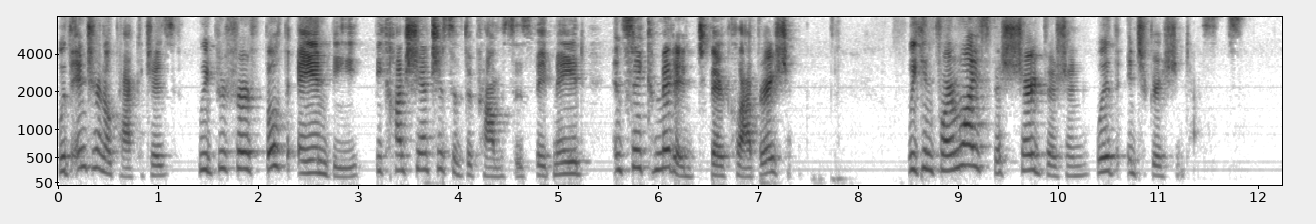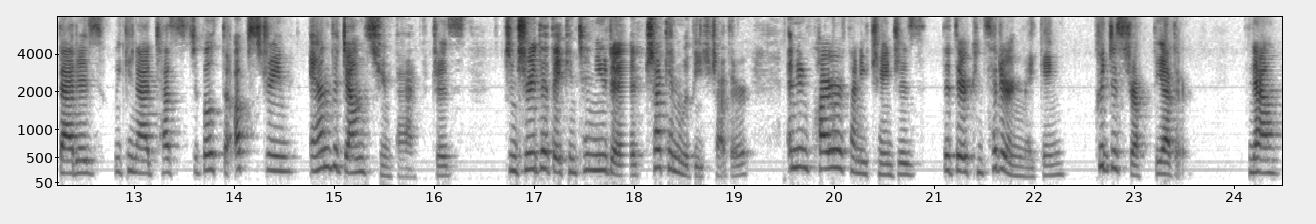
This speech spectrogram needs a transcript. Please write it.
with internal packages, we'd prefer if both A and B be conscientious of the promises they've made and stay committed to their collaboration. We can formalize this shared vision with integration tests. That is, we can add tests to both the upstream and the downstream packages to ensure that they continue to check in with each other and inquire if any changes that they're considering making could disrupt the other. Now,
